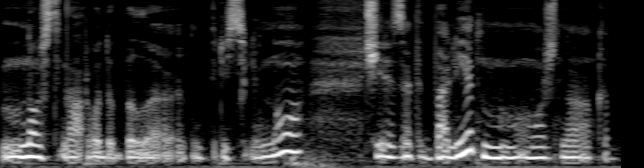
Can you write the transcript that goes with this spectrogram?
Множество народу было переселено. Через этот балет можно как бы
